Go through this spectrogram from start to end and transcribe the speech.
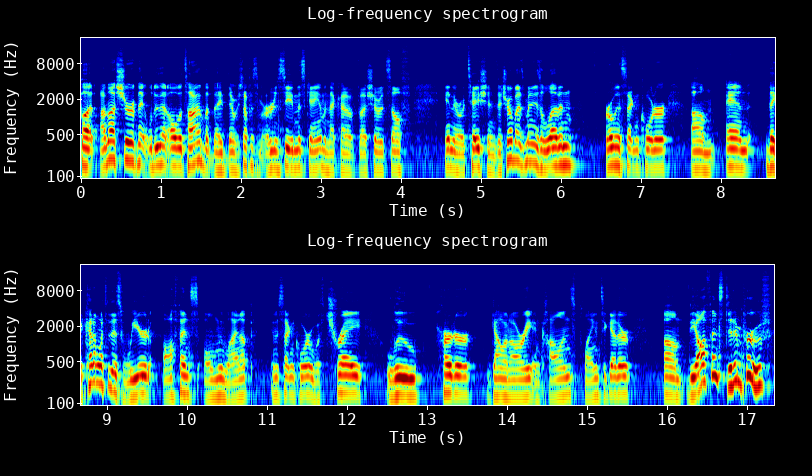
But I'm not sure if they will do that all the time. But they, there was definitely some urgency in this game, and that kind of uh, showed itself in the rotations. They trailed by as many as 11 early in the second quarter, um, and they kind of went to this weird offense-only lineup in the second quarter with Trae, Lou, Huerter, Gallinari, and Collins playing together. Um, the offense did improve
